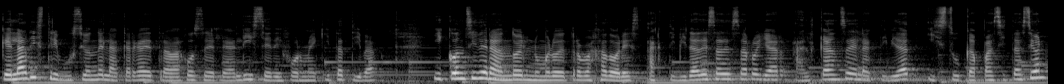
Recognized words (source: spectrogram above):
que la distribución de la carga de trabajo se realice de forma equitativa y considerando el número de trabajadores, actividades a desarrollar, alcance de la actividad y su capacitación.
